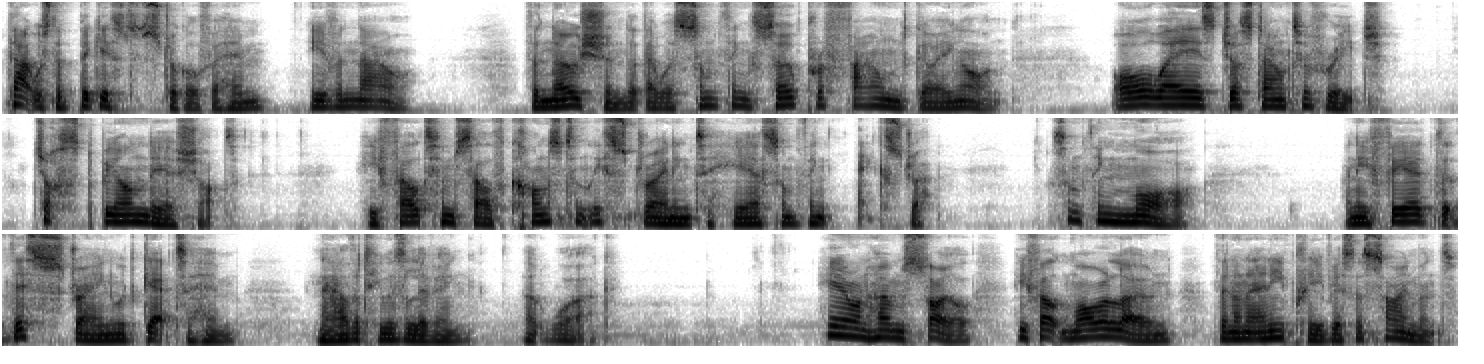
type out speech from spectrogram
That was the biggest struggle for him, even now. The notion that there was something so profound going on, always just out of reach, just beyond earshot, he felt himself constantly straining to hear something extra, something more, and he feared that this strain would get to him now that he was living at work. Here on home soil, he felt more alone than on any previous assignment.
